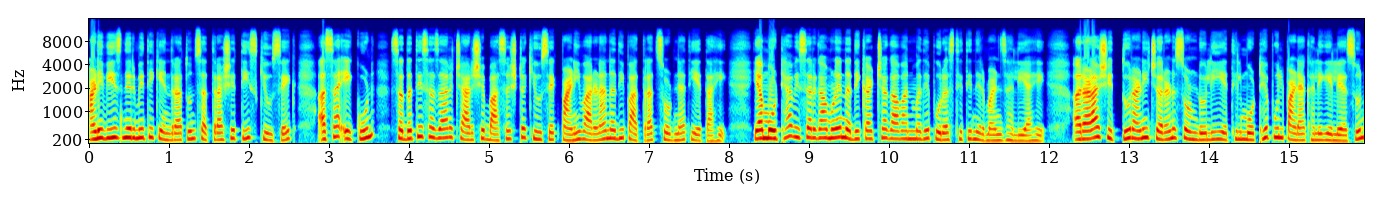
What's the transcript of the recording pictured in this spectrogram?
आणि वीज निर्मिती केंद्रातून सतराशे तीस क्युसेक असा एकूण सदतीस हजार चारशे बासष्ट क्युसेक पाणी वारणा नदी पात्रात सोडण्यात येत आहे. या मोठ्या विसर्गामुळे नदीकाठच्या गावांमध्ये पूरस्थिती निर्माण झाली आहे. अराळा शित्तूर आणि चरण सोंडोली येथील मोठे पूल पाण्याखाली खाली गेले असून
